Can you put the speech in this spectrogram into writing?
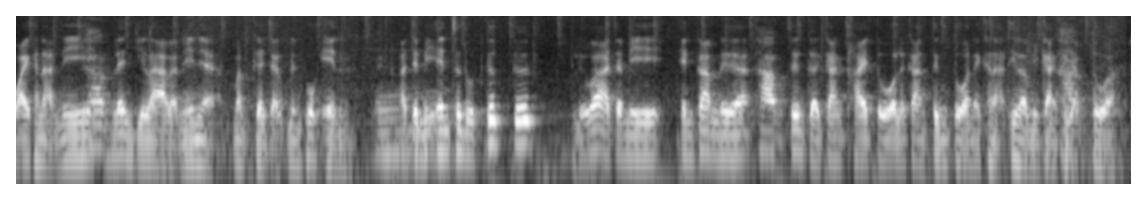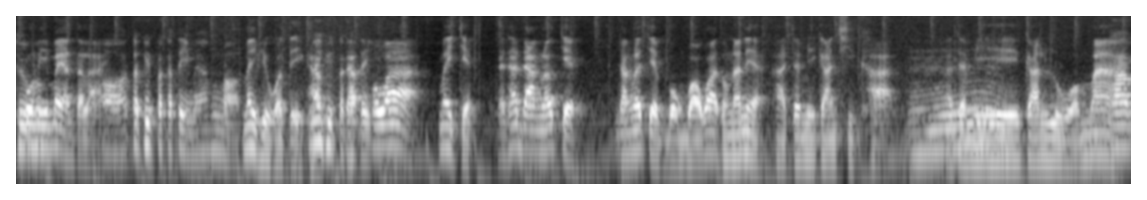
วัยขนาดนี้ครับเล่นกีฬาแบบนี้เนี่ยมันเกิดจากเป็นพวกเอ็นอืมอาจจะมีเอ็นสะดุดกึกกึก หรือว่าอาจจะมีเอ็นกล้ามเนื้อ ครับซึ่งเกิดการคลายตัวหรือการตึงตัวในขณะที่เรามีการขยับตัว ถือ พวกนี้ไม่อันตราย อ๋อ แต่ผิดปกติไหมครับคุณหมอ ไม่ผิดปกติครับไม่ผิดปกติ เพราะว่าไม่เจ็บ แต่ถ้าดังแล้วเจ็บ ดังแล้วเจ็บบ่งบอกว่าตรงนั้นเนี่ยอาจจะมีการฉีกขาด ม อาจจะมีการหลวมมากครับ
